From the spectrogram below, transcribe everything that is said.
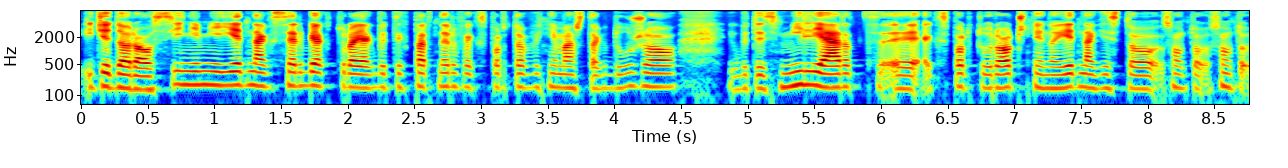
idzie do Rosji. Niemniej jednak Serbia, która jakby tych partnerów eksportowych nie ma aż tak dużo, jakby to jest miliard e, eksportu rocznie, no jednak jest to, są to, są to,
